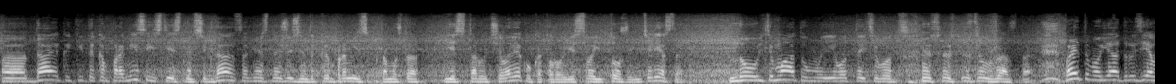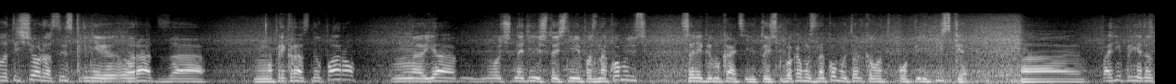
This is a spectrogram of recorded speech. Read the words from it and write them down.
да, и какие-то компромиссы, естественно, всегда совместная жизнь это компромиссы, потому что есть второй человек, у которого есть свои тоже интересы. Но ультиматумы и вот эти вот, ужасно. Поэтому я, друзья, вот еще раз искренне рад за прекрасную пару. Я очень надеюсь, что я с ними познакомлюсь, с Олегом и Катей. То есть пока мы знакомы только вот по переписке. А, Они приедут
